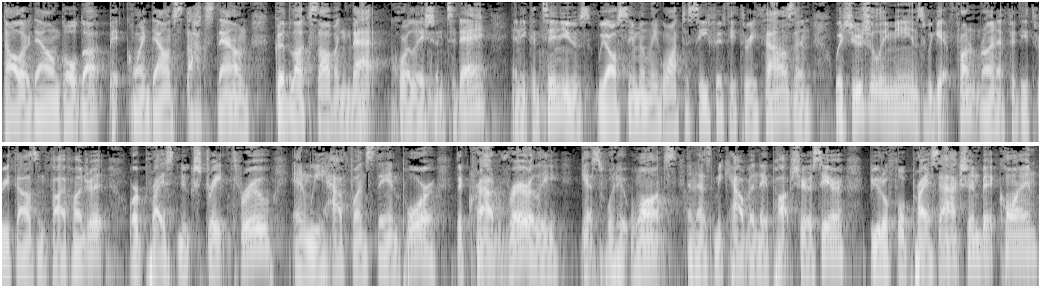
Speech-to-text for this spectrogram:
dollar down, gold up, Bitcoin down, stocks down. Good luck solving that correlation today. And he continues, we all seemingly want to see 53,000, which usually means we get front run at 53,500 or price nuke straight through and we have fun staying poor. The crowd rarely gets what it wants. And as Mikhail Ben Pop shares here, beautiful price action Bitcoin.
